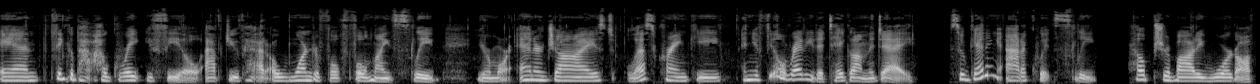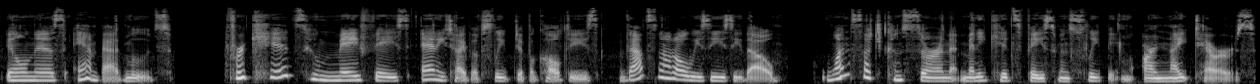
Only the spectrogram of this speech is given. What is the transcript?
And think about how great you feel after you've had a wonderful full night's sleep. You're more energized, less cranky, and you feel ready to take on the day. So getting adequate sleep helps your body ward off illness and bad moods. For kids who may face any type of sleep difficulties, that's not always easy though. One such concern that many kids face when sleeping are night terrors.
